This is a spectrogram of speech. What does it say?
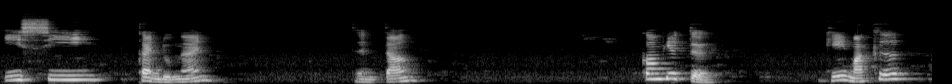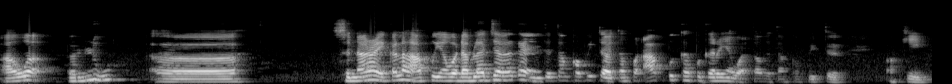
isi kandungan tentang komputer. Okey, maka awak perlu uh, senaraikanlah apa yang awak dah belajar kan tentang komputer ataupun apakah perkara yang awak tahu tentang komputer. Okey.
